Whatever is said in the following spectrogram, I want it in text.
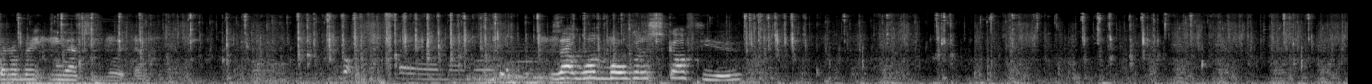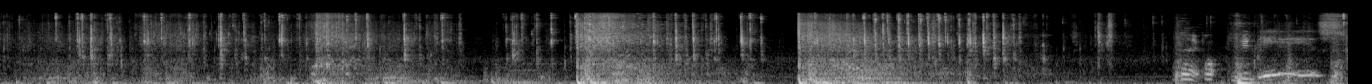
Oh my god. Is that one more gonna scuff you? Me pop oh, a few these.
